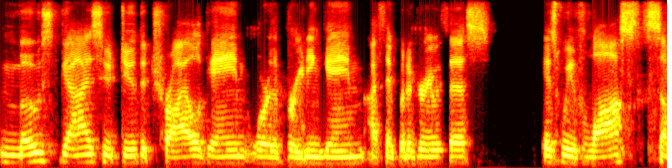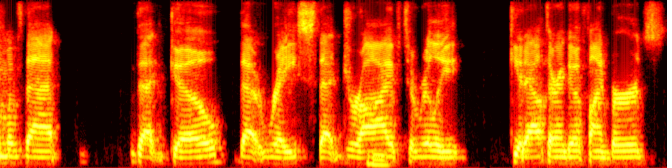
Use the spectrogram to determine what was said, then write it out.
most guys who do the trial game or the breeding game, I think would agree with this, is we've lost some of that that go, that race, that drive to really get out there and go find birds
